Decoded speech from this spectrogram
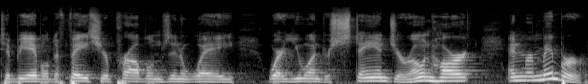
to be able to face your problems in a way where you understand your own heart. And remember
